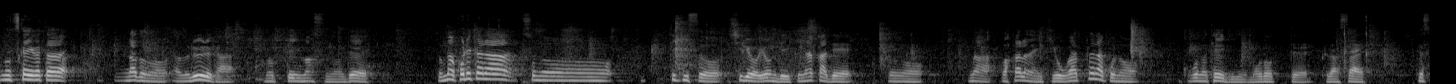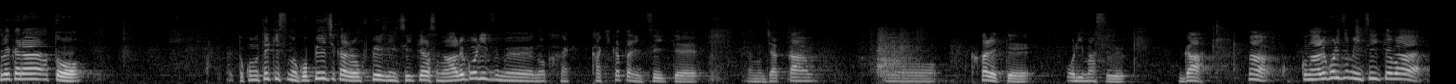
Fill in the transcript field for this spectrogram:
の使い方などのあのルールが載っていますので、まあ、これからそのテキスト、資料を読んでいく中で、そのまあ、わからない記号があったら、この、ここの定義に戻ってください。でそれから、あと、このテキストの5ページから6ページについては、そのアルゴリズムの書き方について、あの若干あの書かれておりますが、まあ、このアルゴリズムについては、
